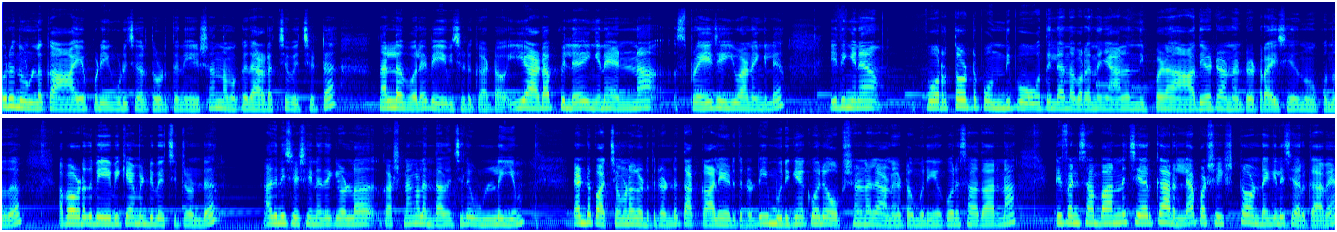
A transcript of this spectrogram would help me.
ഒരു നുള്ളു കായപ്പൊടിയും കൂടി ചേർത്ത് കൊടുത്തതിന് ശേഷം നമുക്കിത് അടച്ച് വെച്ചിട്ട് നല്ലതുപോലെ വേവിച്ചെടുക്കാം കേട്ടോ. ഈ അടപ്പിൽ ഇങ്ങനെ എണ്ണ സ്പ്രേ ചെയ്യുവാണെങ്കിൽ ഇതിങ്ങനെ പുറത്തോട്ട് പൊന്തി പോകത്തില്ല എന്ന് പറയുന്നത്. ഞാനൊന്ന് ഇപ്പോഴും ആദ്യമായിട്ടാണ് കേട്ടോ ട്രൈ ചെയ്ത് നോക്കുന്നത്. അപ്പോൾ അവിടെ അത് വേവിക്കാൻ വേണ്ടി വെച്ചിട്ടുണ്ട്. അതിനുശേഷം ഇതിനകത്തേക്കുള്ള കഷ്ണങ്ങൾ എന്താണെന്ന് വെച്ചാൽ ഉള്ളിയും രണ്ട് പച്ചമുളക് എടുത്തിട്ടുണ്ട് തക്കാളി എടുത്തിട്ടുണ്ട്. ഈ മുരിങ്ങക്കോൽ ഓപ്ഷണലാണ് കേട്ടോ. മുരിങ്ങക്കോൽ സാധാരണ ടിഫൻ സാമ്പാറിന് ചേർക്കാറില്ല പക്ഷേ ഇഷ്ടമുണ്ടെങ്കിൽ ചേർക്കാവേ.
